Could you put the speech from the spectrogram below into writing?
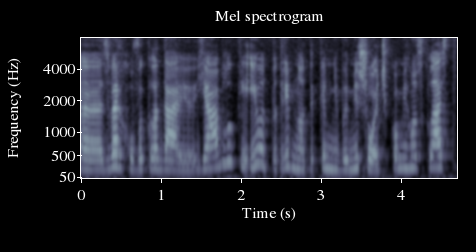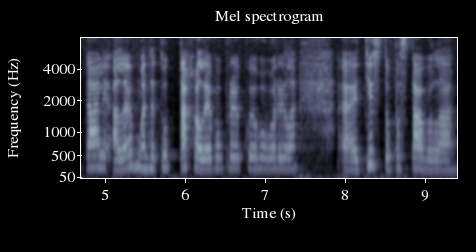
е, зверху викладаю яблуки, і от потрібно таким ніби мішочком його скласти далі. Але в мене тут та халепа, про яку я говорила. Е, Тісто поставила.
